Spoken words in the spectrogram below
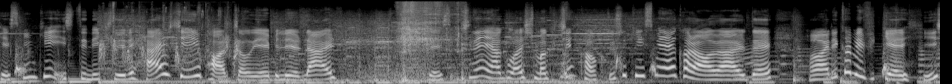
keskin ki istedikleri her şeyi parçalayabilirler. Jess içine yaklaşmak için kaktüsü kesmeye karar verdi. Harika bir fikir. Hiç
